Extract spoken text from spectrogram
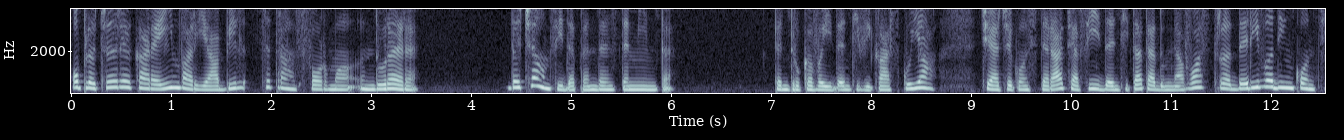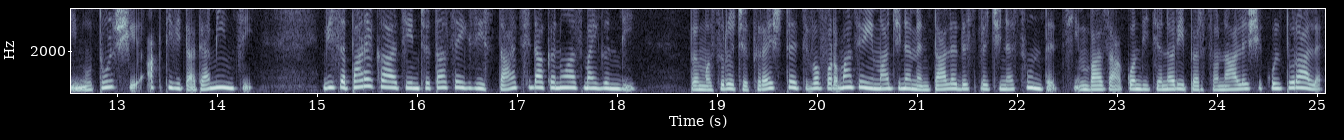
o plăcere care invariabil se transformă în durere. De ce am fi dependenți de minte? Pentru că vă identificați cu ea. Ceea ce considerați a fi identitatea dumneavoastră derivă din conținutul și activitatea minții. Vi se pare că ați încetat să existați dacă nu ați mai gândi. Pe măsură ce creșteți, vă formați o imagine mentală despre cine sunteți, în baza condiționării personale și culturale.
